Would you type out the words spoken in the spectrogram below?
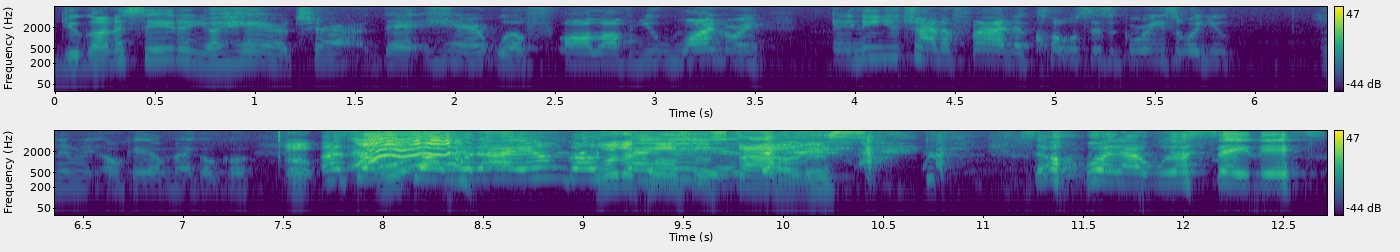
you're gonna see it in your hair, child. That hair will fall off. You wondering, and then you're trying to find the closest grease where you. Let me. Okay, I'm not gonna go. Oh. Uh, so, so what I am gonna We're the say closest is, stylist. So what I will say this.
